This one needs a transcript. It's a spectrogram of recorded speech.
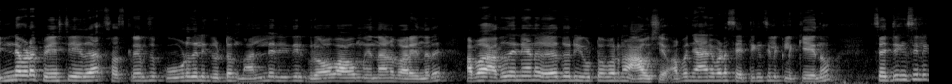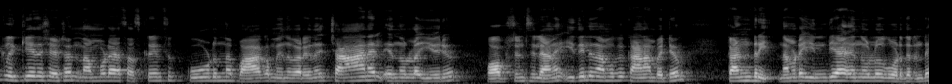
ഇന്നവിടെ പേസ്റ്റ് ചെയ്താൽ സബ്സ്ക്രൈബ്സ് കൂടുതൽ കിട്ടും നല്ല രീതിയിൽ ഗ്രോ ആവും എന്നാണ് പറയുന്നത്. അപ്പോൾ അത് തന്നെയാണ് ഏതൊരു യൂട്യൂബറിനും ആവശ്യം. അപ്പോൾ ഞാനിവിടെ സെറ്റിങ്സിൽ ക്ലിക്ക് ചെയ്യുന്നു. സെറ്റിങ്സിൽ ക്ലിക്ക് ചെയ്ത ശേഷം നമ്മുടെ സബ്സ്ക്രൈബ്സ് കൂടുന്ന ഭാഗം എന്ന് പറയുന്നത് ചാനൽ എന്നുള്ള ഈ ഒരു ഓപ്ഷൻസിലാണ് ഇതിൽ നമുക്ക് കാണാൻ പറ്റും. കൺട്രി നമ്മുടെ ഇന്ത്യ എന്നുള്ളത് കൊടുത്തിട്ടുണ്ട്.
